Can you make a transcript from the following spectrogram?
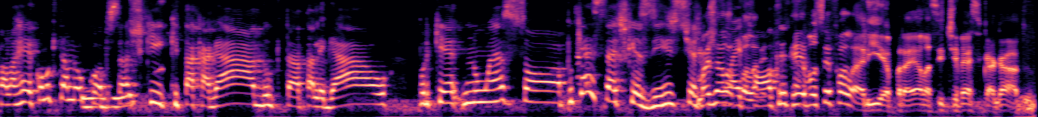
fala, Rê, como que tá meu corpo? Você acha que, que tá cagado, que tá, tá legal? Porque não é só... Porque a estética existe, a gente mas não ela é falaria. você falaria pra ela se tivesse cagado?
